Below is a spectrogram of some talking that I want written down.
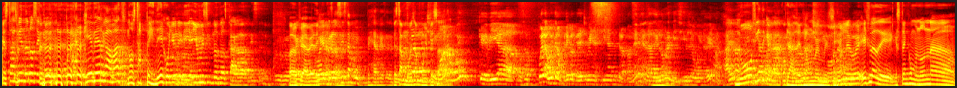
Estás viendo no sé qué. ¿Para qué verga vas? No, está pendejo. Yo no iría. Yo me hice unos dos cagadas risa. Cuando fui a ver. Güey, pero "Esa sí verga". está muy verga. Está muy, está muy pesado. Que vi a- o sea, fue la última película que de hecho vi en el cine antes de la pandemia, la del hombre invisible, güey, ¿la vieron? No, fíjate que me la. La del hombre invisible, güey. Es la de que están como en una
